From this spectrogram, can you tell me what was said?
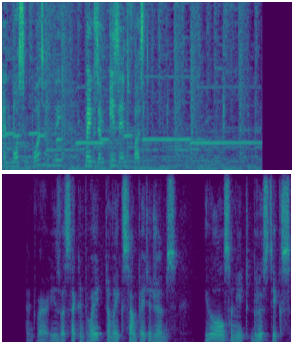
and most importantly, make them easy and fast. Where is the second way to make some pretty gems? You will also need glue sticks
